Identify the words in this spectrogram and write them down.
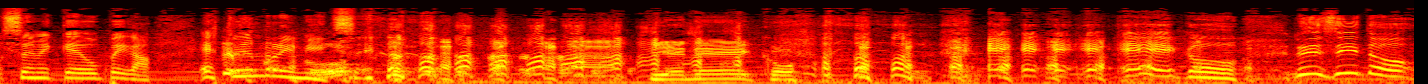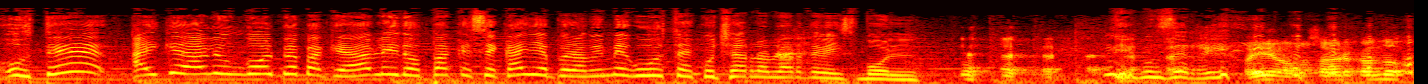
se me quedó pegado. Estoy en remix. Tiene eco. Eh, eh, eh, eco. Luisito, usted hay que darle un golpe para que hable y dos para que se calle, pero a mí me gusta escucharlo hablar de béisbol. Oye, vamos a ver cuándo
